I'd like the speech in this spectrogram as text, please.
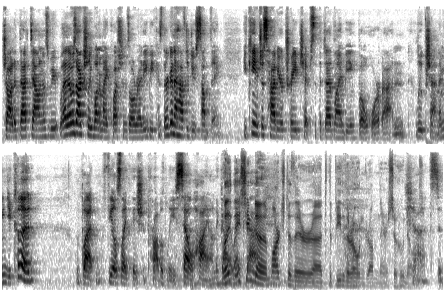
jotted that down as we. That was actually one of my questions already because they're going to have to do something. You can't just have your trade chips at the deadline being Bo Horvat and Luke Schenn. I mean, you could, but feels like they should probably sell high on a guy well, they, they like seem to march to their uh, to the beat of their own drum there, so who knows? Yeah, it's a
